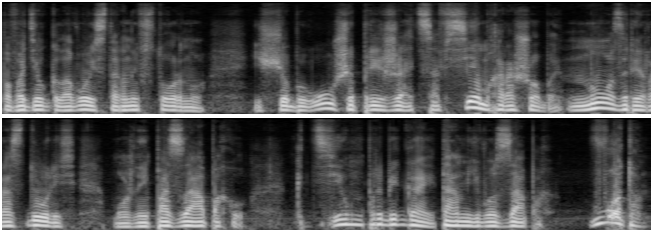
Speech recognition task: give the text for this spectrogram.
поводил головой из стороны в сторону. Еще бы уши прижать, совсем хорошо бы. Ноздри раздулись, можно и по запаху. Где он пробегает? Там его запах. Вот он!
